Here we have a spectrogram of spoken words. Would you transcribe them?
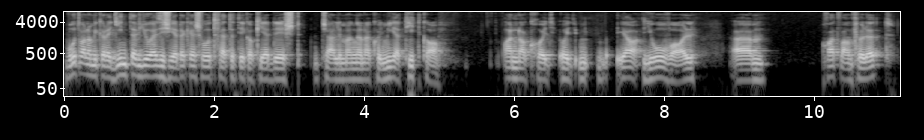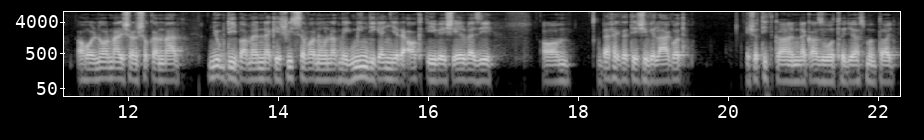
Volt valamikor egy interjú, ez is érdekes volt, feltették a kérdést Charlie Manganak, hogy mi a titka annak, hogy, hogy ja, jóval um, 60 fölött, ahol normálisan sokan már nyugdíjba mennek és visszavonulnak, még mindig ennyire aktív és élvezi a befektetési világot, és a titka ennek az volt, hogy azt mondta, hogy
